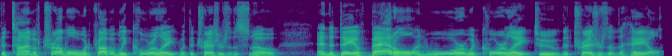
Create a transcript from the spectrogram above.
the time of trouble would probably correlate with the treasures of the snow, and the day of battle and war would correlate to the treasures of the hail.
